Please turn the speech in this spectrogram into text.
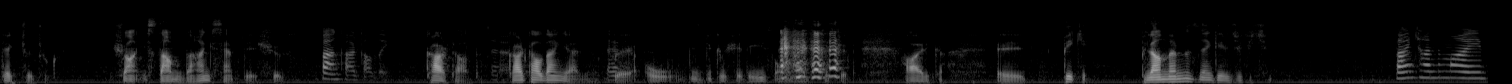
Tek çocuk. Şu an İstanbul'da hangi semtte yaşıyoruz? Ben Kartal'dayım. Kartal'da. Kartal'dan geldiniz Evet. buraya. Oo, biz bir köşedeyiz, onlar bir köşede. Harika. Ee, peki, planlarınız ne gelecek için? Ben kendime ait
